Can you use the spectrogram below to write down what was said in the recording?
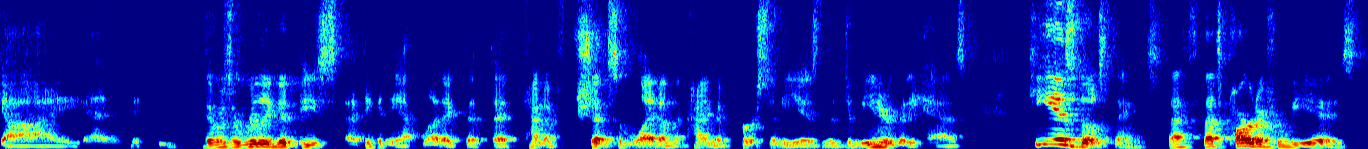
guy, and there was a really good piece I think in the Athletic that that kind of shed some light on the kind of person he is and the demeanor that he has. He is those things. That's that's part of who he is.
